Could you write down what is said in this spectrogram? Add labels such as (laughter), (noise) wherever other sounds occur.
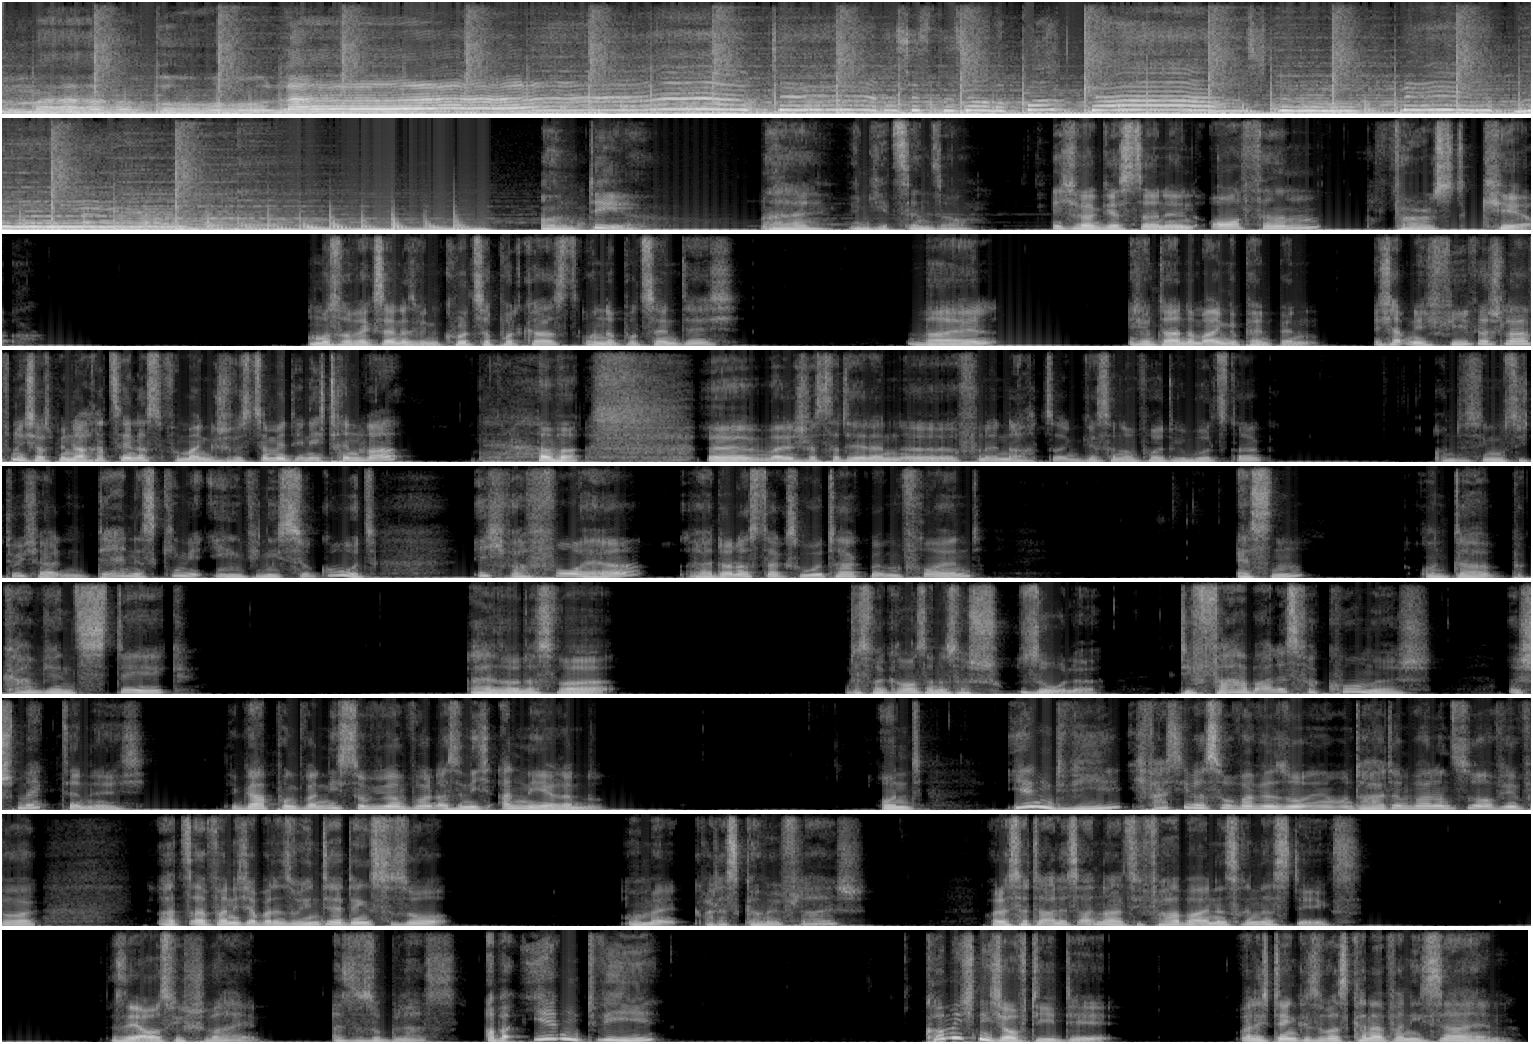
Marvolade. Das ist der Solo-Podcast nur mit mir. Und dir. Hi, wie geht's denn so? Ich war gestern in Orphan First Kill. Muss vorweg sein, das wird ein kurzer Podcast, hundertprozentig, weil ich unter anderem eingepennt bin. Ich habe nicht viel verschlafen, ich habe es mir nacherzählen lassen von meinen Geschwistern, mit denen ich drin war. (laughs) Aber äh, meine Schwester hatte ja dann äh, von der Nacht gestern auf heute Geburtstag. Und deswegen musste ich durchhalten. Denn es ging mir irgendwie nicht so gut. Ich war vorher, äh, Donnerstags Ruhetag mit einem Freund, essen. Und da bekamen wir ein Steak. Also, das war. Das war grausam, das war Schuhsohle. Die Farbe, alles war komisch. Es schmeckte nicht. Der Garpunkt war nicht so, wie man wollte, also nicht annähernd. Und irgendwie, ich weiß nicht was so, weil wir so in Unterhaltung waren und so, auf jeden Fall hat es einfach nicht, aber dann so hinterher denkst du so, Moment, war das Gammelfleisch? Weil das hatte alles andere als die Farbe eines Rindersteaks. Das sah aus wie Schwein. Also so blass. Aber irgendwie komme ich nicht auf die Idee. Weil ich denke, sowas kann einfach nicht sein.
